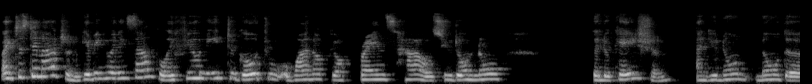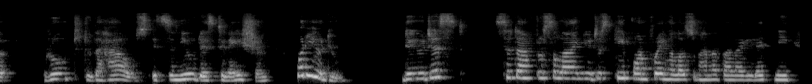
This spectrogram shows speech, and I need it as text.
Like just imagine, giving you an example, if you need to go to one of your friend's house, you don't know the location and you don't know the route to the house, it's a new destination, what do you do? Do you just sit after Salah and you just keep on praying, Allah subhanahu wa ta'ala, let me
